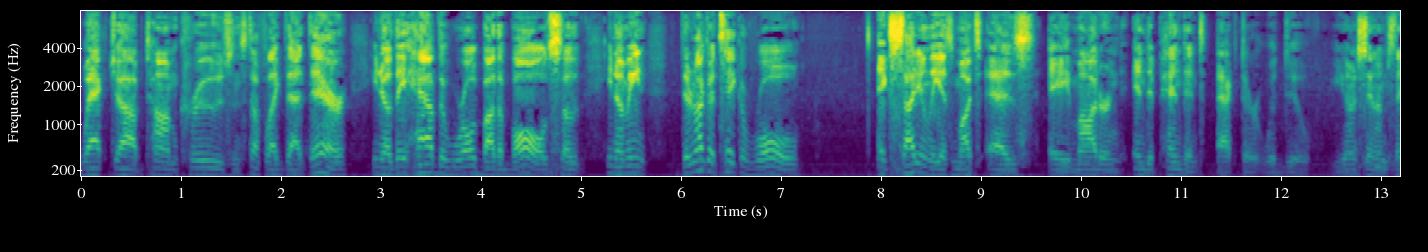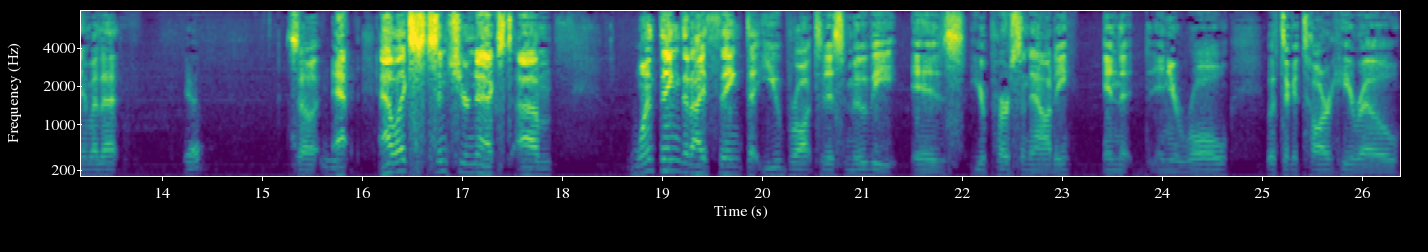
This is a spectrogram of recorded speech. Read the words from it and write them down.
whack job Tom Cruise and stuff like that there, you know, they have the world by the balls. So, you know, I mean, they're not going to take a role excitingly as much as a modern independent actor would do. You understand what I'm saying by that? Yep. So, a- Alex, since you're next, um, one thing that I think that you brought to this movie is your personality in the in your role with the Guitar Hero,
